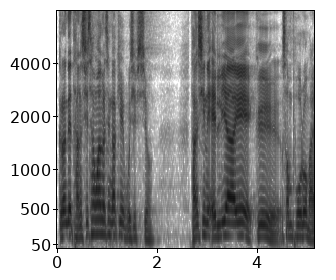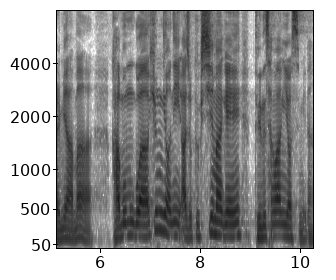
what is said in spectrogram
그런데 당시 상황을 생각해 보십시오. 당시는 엘리야의 그 선포로 말미암아 가뭄과 흉년이 아주 극심하게 든 상황이었습니다.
